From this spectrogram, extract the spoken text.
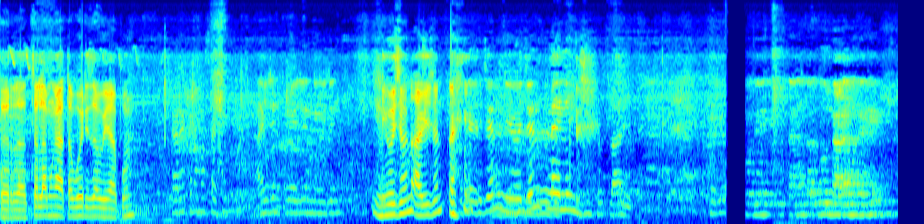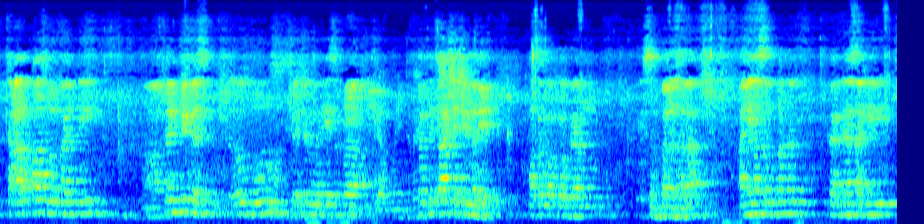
तर चला मग आता वरी जाऊया आपण. कार्यक्रमासाठी आयोजन प्रयोजन नियोजन. नियोजन आयोजन? नियोजन नियोजन प्लॅनिंग त्यानंतर दोन गाड्यांमध्ये चार पाच लोकांनी रोज दोन सेशनमध्ये सगळं चार सेशनमध्ये हा सगळा प्रोग्राम संपन्न झाला. आणि हा संपन्न करण्यासाठी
